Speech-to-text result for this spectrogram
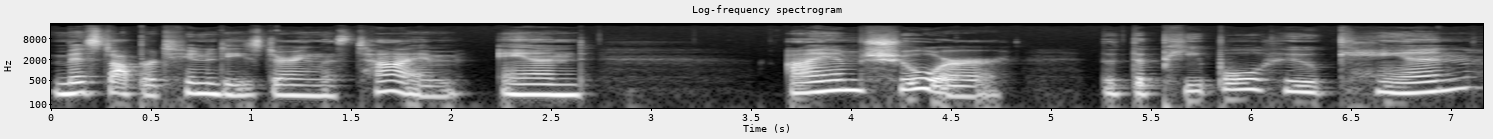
missed opportunities during this time. And I am sure that the people who can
